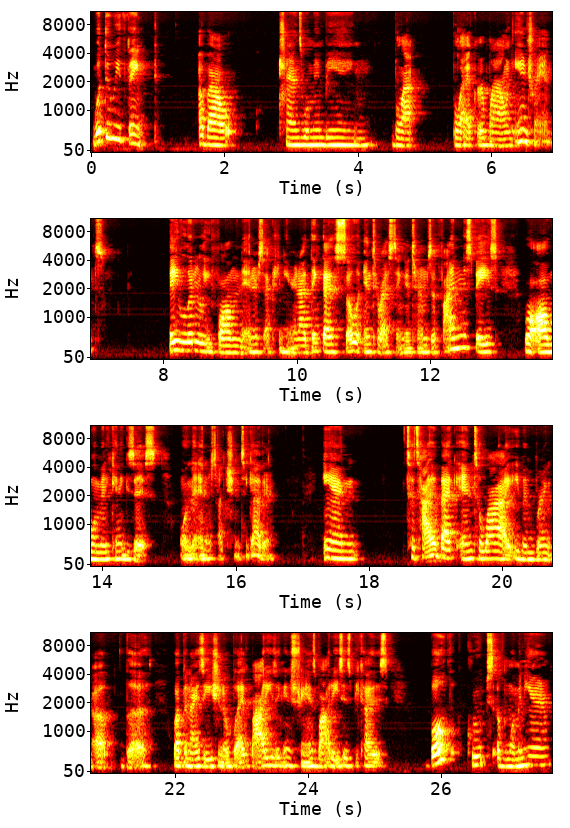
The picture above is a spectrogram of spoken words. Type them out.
What do we think about trans women being black, black or brown and trans? They literally fall in the intersection here. And I think that's so interesting in terms of finding a space where all women can exist on the intersection together. And to tie it back into why I even bring up the weaponization of black bodies against trans bodies is because both groups of women here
